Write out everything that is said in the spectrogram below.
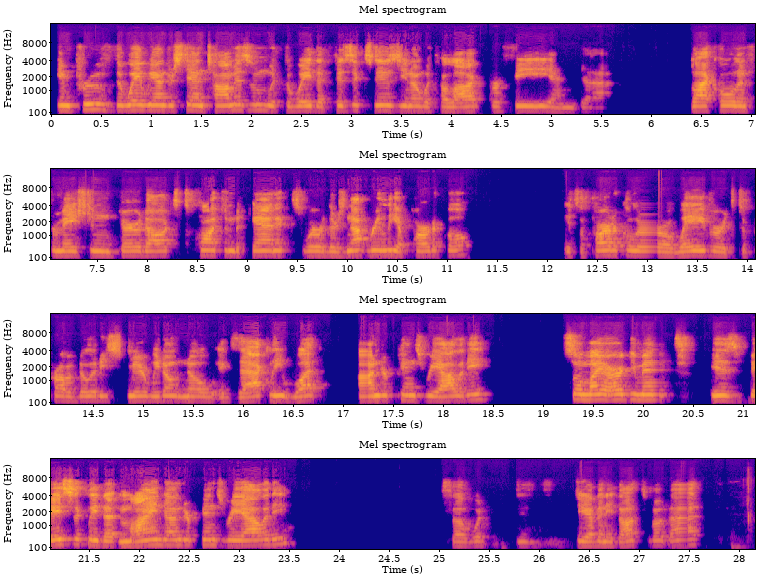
improve the way we understand Thomism with the way that physics is, you know, with holography and uh, black hole information paradox, quantum mechanics, where there's not really a particle. It's a particle or a wave or it's a probability smear. We don't know exactly what underpins reality. So my argument is basically that mind underpins reality. So what do you have any thoughts about that?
